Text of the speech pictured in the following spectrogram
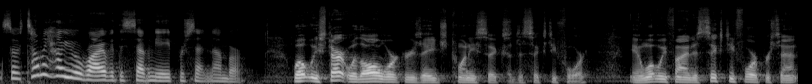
So tell me how you arrive at the 78% number. Well, we start with all workers aged 26 to 64, and what we find is 64%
